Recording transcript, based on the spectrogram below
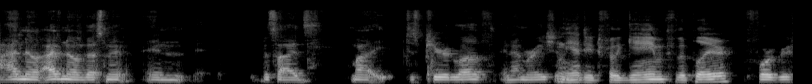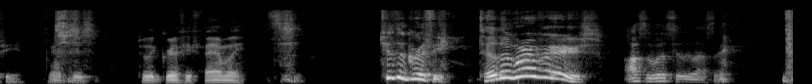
I had no I have no investment in besides my just pure love and admiration Yeah, dude. For the game, for the player. for Griffey. Yeah, dude. To the Griffey family. to the Griffey. To the Griffeys. Also, what a silly last name. dude,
